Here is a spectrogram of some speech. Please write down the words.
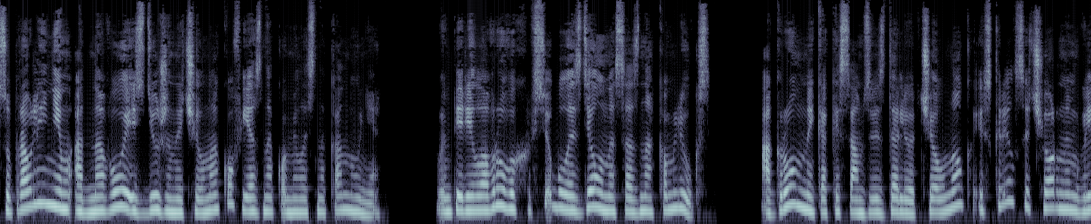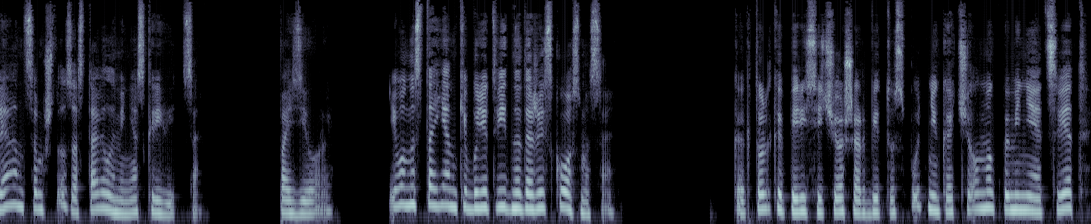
С управлением одного из дюжины челноков я знакомилась накануне. В империи Лавровых все было сделано со знаком «люкс». Огромный, как и сам звездолет, челнок искрился черным глянцем, что заставило меня скривиться. Позеры. Его на стоянке будет видно даже из космоса. Как только пересечешь орбиту спутника, челнок поменяет цвет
